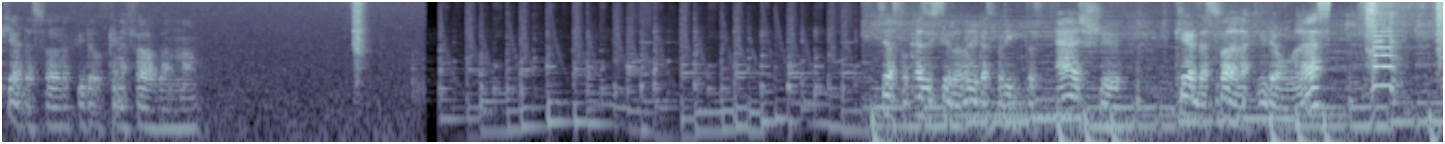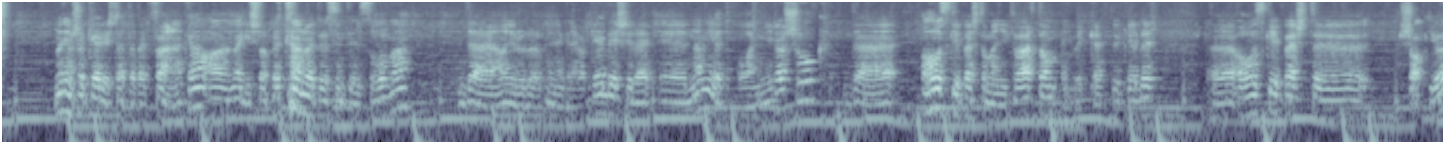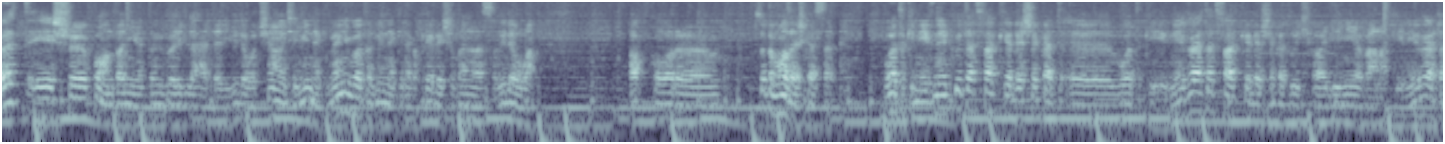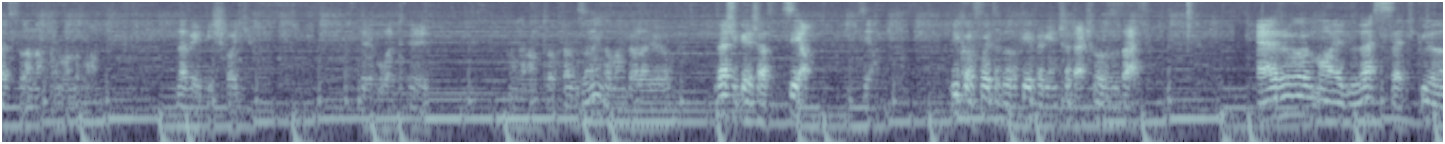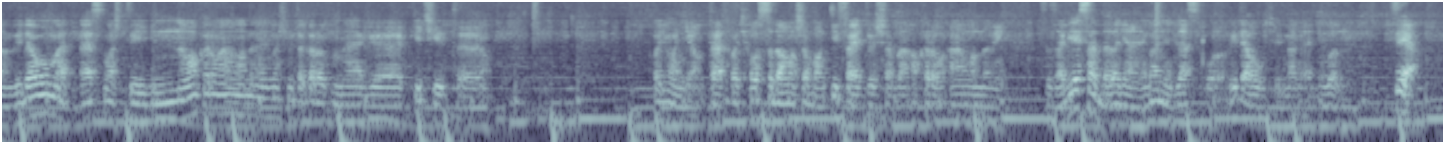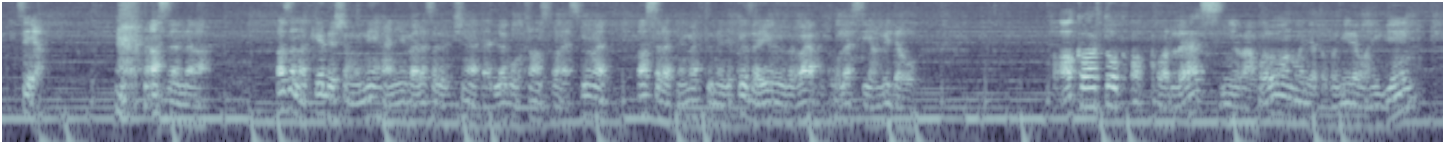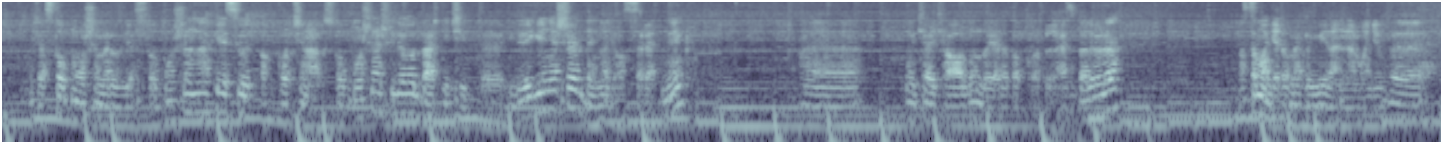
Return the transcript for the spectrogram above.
kérdez felelek videót kéne felvennem. Sziasztok, ez is Szilva vagyok, ez pedig itt az első kérdez felelek videóm lesz. Nagyon sok kérdést tettetek fel nekem, meg is lepettem rajta őszintén szólva, de nagyon örülök mindenkinek a kérdésére. Nem jött annyira sok, de ahhoz képest amennyit vártam, egy vagy kettő kérdés, ahhoz képest sok jött, és pont annyi jött, amiből így lehet egy videót csinálni, úgyhogy mindenki megnyugodhat, mindenkinek a kérdése benne lesz a videóban. Akkor szerintem haza is kezdhetnénk. Volt, aki név nélkül tett fel kérdéseket, volt, aki névvel tett fel kérdéseket, úgyhogy nyilván aki névvel tett fel, annak megmondom a nevét is, hogy ő volt ő. Nagyon nem tudok ragzolni, de majd belejövök. Az első kérdés az, szia! Szia! Mikor folytatod a képregény csaták sorozatát? Erről majd lesz egy külön videó, mert ezt most így nem akarom elmondani, hogy most mit akarok, meg kicsit, hogy mondjam, tehát hogy hosszadalmasabban, kifejtősebben akarom elmondani ezt az egészet, de legyen egy annyi, hogy lesz róla videó, úgyhogy meg lehet nyugodni. Szia! Szia! Azt lenne a az lenne a kérdésem, hogy néhány évvel ezelőtt csinált egy Lego Transformers filmet, azt szeretném megtudni, hogy a közeljövőben várható lesz ilyen videó. Ha akartok, akkor lesz, nyilvánvalóan mondjátok, hogy mire van igény. Ha stop motion, mert az ugye stop motion készült, akkor csinálok stop motion videót, bár kicsit időigényesebb, de én nagyon szeretnék. Úgyhogy ha gondoljátok, akkor lesz belőle. Aztán mondjátok meg, hogy mi lenne mondjuk,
